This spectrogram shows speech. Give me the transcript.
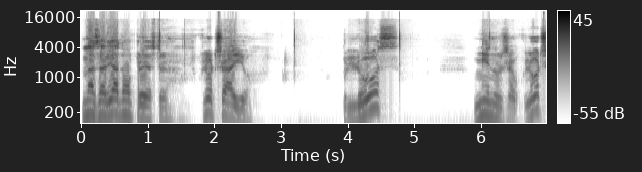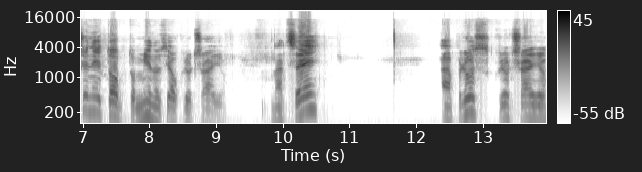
на зарядному пристрої. Включаю плюс, мінус вже включений, тобто мінус я включаю на цей, а плюс включаю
